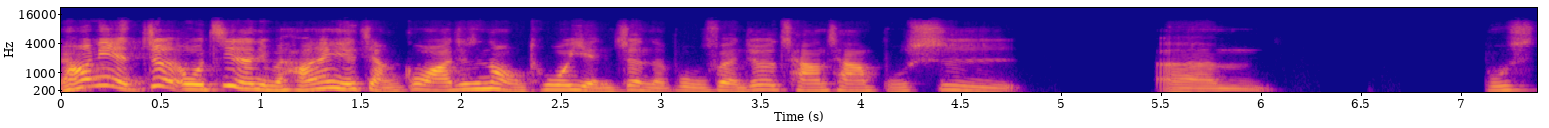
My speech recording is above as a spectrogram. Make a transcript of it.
然后你也就我记得你们好像也讲过啊，就是那种拖延症的部分，就是常常不是，嗯，不是，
